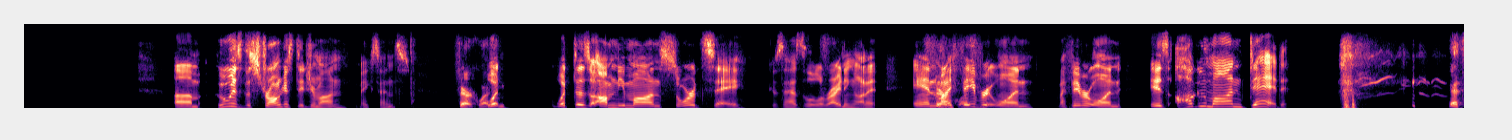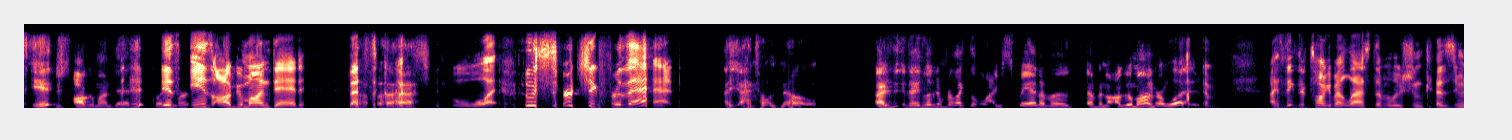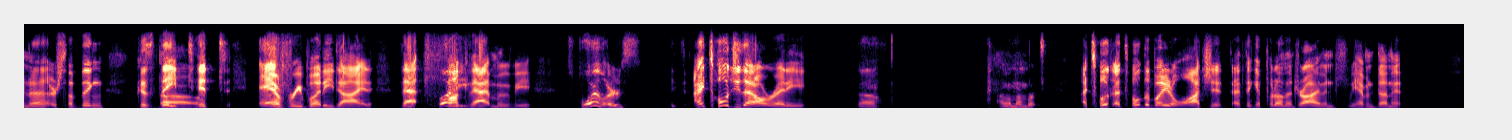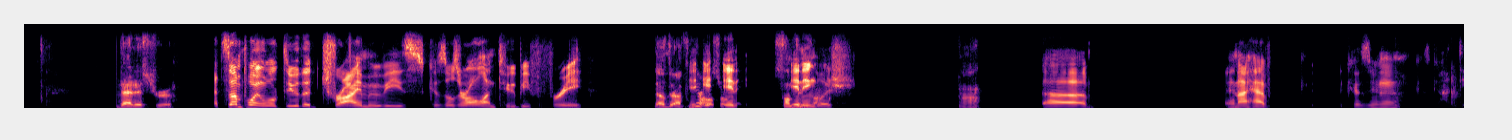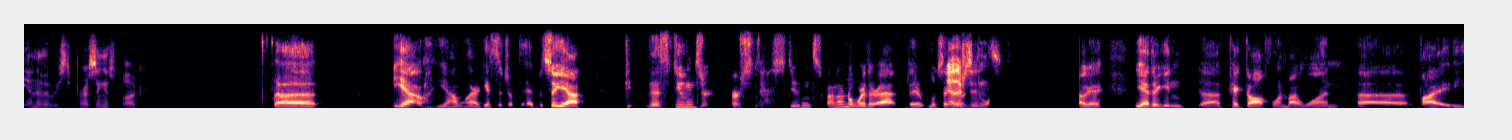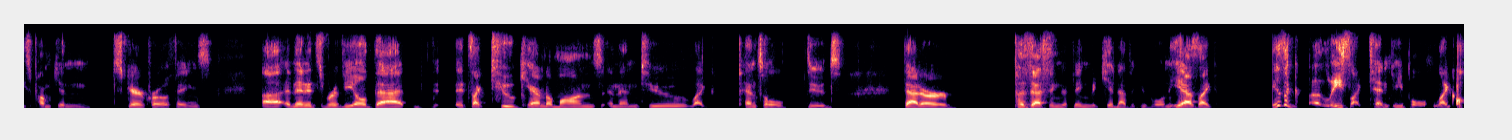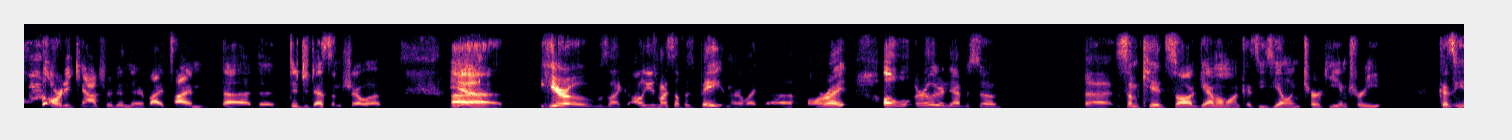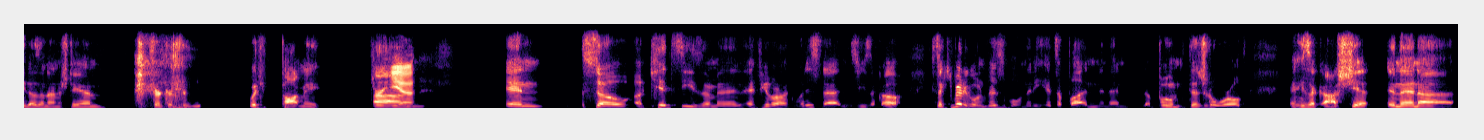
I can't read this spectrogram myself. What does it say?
Um, who is the strongest Digimon? Makes sense. Fair question. What does Omnimon's sword say? Because it has a little writing on it. And Fair my question. favorite one, my favorite one is Agumon dead. That's it. Just Agumon dead. Question Is mark? is Agumon dead? That's the Uh, question. What? Who's searching for that? I, I don't know. Are they looking for like the lifespan of a of an Agumon or what? I think they're talking about Last Evolution Kizuna or something because they Oh. did. Everybody died. That fuck that movie. Spoilers. I told you that already. No, I don't remember. I told I told the buddy to watch it. I think I put it on the drive and we haven't done it. That is true. At some point we'll do the try movies because those are all on Tubi for free Those are, I think in, they're also in, in English. Uh, and I have Kizuna. 'cause God damn, the movie's depressing as fuck. Uh, yeah, yeah. Well, I guess I jumped ahead, but so yeah, the students are or st- students. I don't know where they're at. They it looks like yeah, they're there's in the students. Okay. Yeah, they're getting uh, picked off one by one uh, by these pumpkin scarecrow things. Uh, and then it's revealed that it's like two Candlemons and then two like pencil dudes that are possessing the thing to kidnap the people. And he has like he has like at least like ten people like already captured in there by the time uh, the Digidestin show up. Yeah. Uh, Hiro was like, "I'll use myself as bait," and they're like, uh, "All right." Oh, well, earlier in the episode, uh, some kid saw Gammamon because he's yelling turkey and treat because he doesn't understand trick or treat, which popped me. Yeah. Um, And so a kid sees him, and, and people are like, "What is that?" And he's like, "Oh," he's like, "You better go invisible." And then he hits a button, and then boom, digital world. And he's like, "Oh shit!" And then uh,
